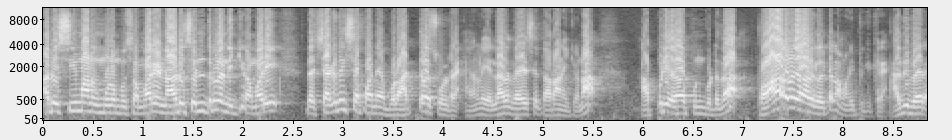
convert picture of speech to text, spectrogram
அப்படியே சீமானுக்கு மூலம் பூச மாதிரி நடு சென்டர்ல நிக்கிற மாதிரி இந்த ஜெகதீஷ பாண்டியா போல அட்டை சொல்றேன். அதனால எல்லாரும் தயவுசெய்து தவறா நிக்கணும் அப்படி ஏதாவது புண்பட்டுதா பார்வையாளர்கள்ட்ட நான் மன்னிப்பு கேட்கிறேன். அது வேற.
